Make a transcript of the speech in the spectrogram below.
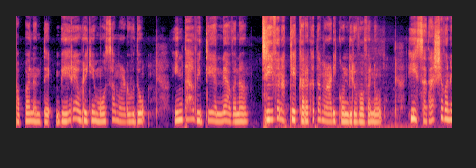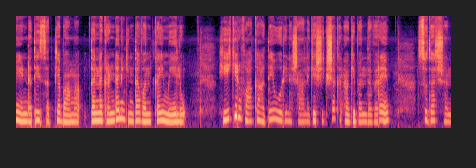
ಅಪ್ಪನಂತೆ ಬೇರೆಯವರಿಗೆ ಮೋಸ ಮಾಡುವುದು ಇಂತಹ ವಿದ್ಯೆಯನ್ನೇ ಅವನ ಜೀವನಕ್ಕೆ ಕರಗತ ಮಾಡಿಕೊಂಡಿರುವವನು. ಈ ಸದಾಶಿವನ ಹೆಂಡತಿ ಸತ್ಯಭಾಮ ತನ್ನ ಗಂಡನಿಗಿಂತ ಒಂದು ಕೈ ಮೇಲು. ಹೀಗಿರುವಾಗ ಅದೇ ಊರಿನ ಶಾಲೆಗೆ ಶಿಕ್ಷಕನಾಗಿ ಬಂದವರೇ ಸುದರ್ಶನ್.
